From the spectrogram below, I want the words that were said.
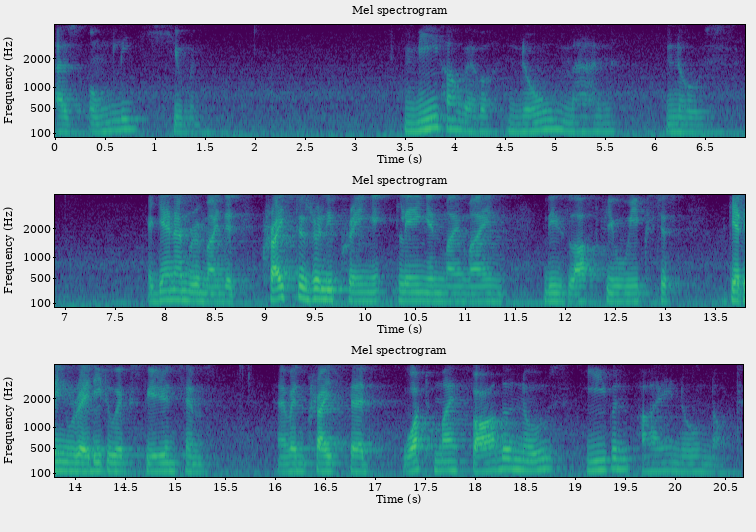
as only human. Me, however, no man knows. Again, I'm reminded Christ is really praying, playing in my mind these last few weeks, just getting ready to experience Him. And when Christ said, What my Father knows, even I know not.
